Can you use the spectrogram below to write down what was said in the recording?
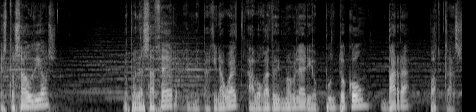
estos audios, lo puedes hacer en mi página web abogadoinmobiliario.com barra podcast.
